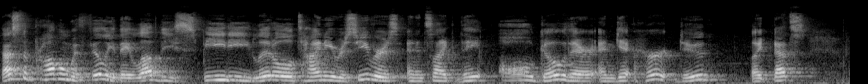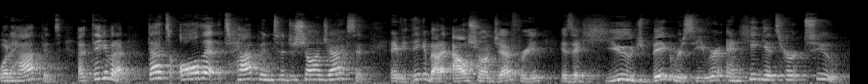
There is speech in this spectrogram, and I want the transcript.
That's the problem with Philly. They love these speedy, little, tiny receivers, and it's like they all go there and get hurt, dude. Like, that's what happens. And think about it. That's all that's happened to DeSean Jackson. And if you think about it, Alshon Jeffery is a huge, big receiver, and he gets hurt too.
